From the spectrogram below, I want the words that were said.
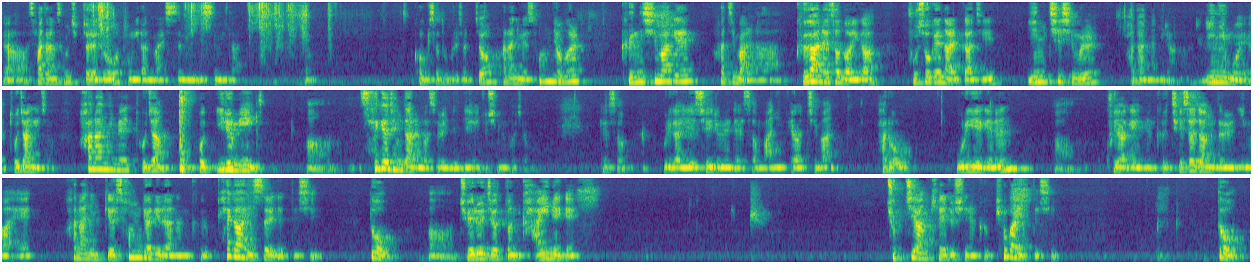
4장 30절에도 동일한 말씀이 있습니다. 거기서도 그러셨죠. 하나님의 성령을 근심하게 하지 말라. 그 안에서 너희가 구속의 날까지 인치심을 받았느니라. 인이 뭐예요? 도장이죠. 하나님의 도장, 곧 이름이 어, 새겨진다는 것을 얘기해 주시는 거죠. 그래서 우리가 예수 이름에 대해서 많이 배웠지만 바로 우리에게는 어, 구약에 있는 그 제사장들 이마에 하나님께 성결이라는 그 패가 있어야 됐듯이 또 어, 죄를 지었던 가인에게 죽지 않게 해주시는 그 표가 있듯이 또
